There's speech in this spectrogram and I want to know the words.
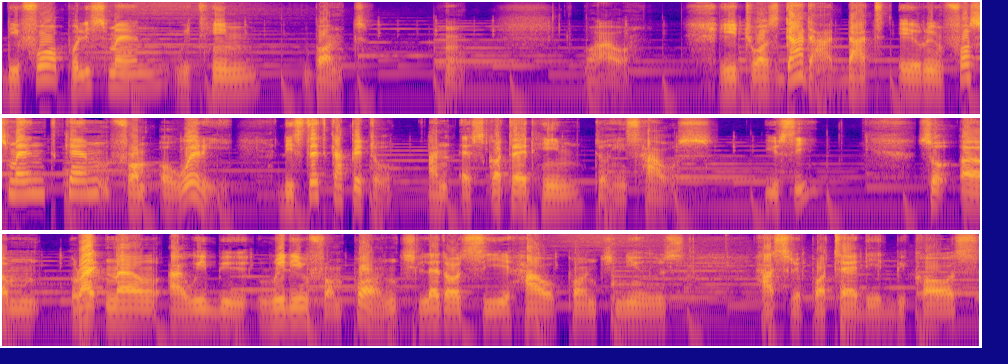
The four policemen with him burnt. Hmm. Wow. It was gathered that a reinforcement came from Owerri, the state capital, and escorted him to his house. You see? So um, right now I will be reading from Punch. Let us see how Punch News has reported it because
